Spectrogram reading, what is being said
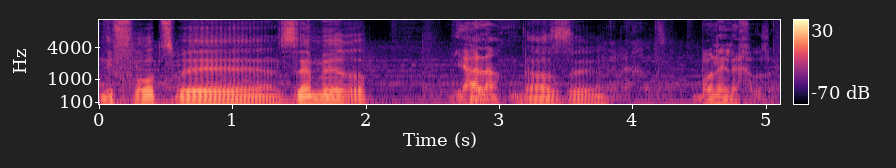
נפרוץ בזמר, יאללה, ואז... אה. בוא נלך על זה.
